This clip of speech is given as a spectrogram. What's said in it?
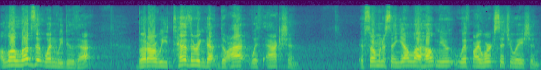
Allah loves it when we do that. But are we tethering that dua with action? If someone is saying, Ya Allah, help me with my work situation,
